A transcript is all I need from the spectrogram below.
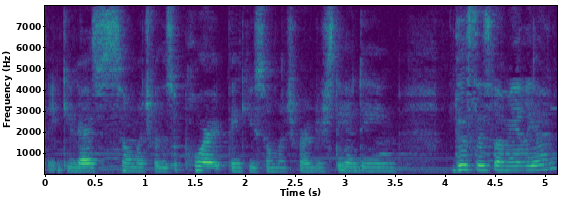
thank you guys so much for the support. Thank you so much for understanding. Deuces familia.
